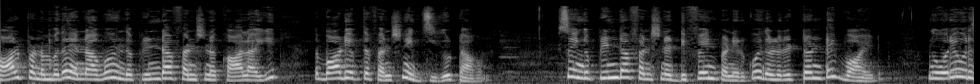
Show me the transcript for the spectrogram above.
கால் பண்ணும்போது என்ன ஆகும்? இந்த பிரிண்ட் ஆஃப் ஃபங்க்ஷனை கால் ஆகி இந்த body of the function execute ஆகும். ஸோ இங்கே பிரிண்ட் ஆஃப் ஃபங்க்ஷனை டிஃபைன் பண்ணியிருக்கோம் இதோட ரிட்டர்ன் டைப் வாய்டு இங்க ஒரே ஒரு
